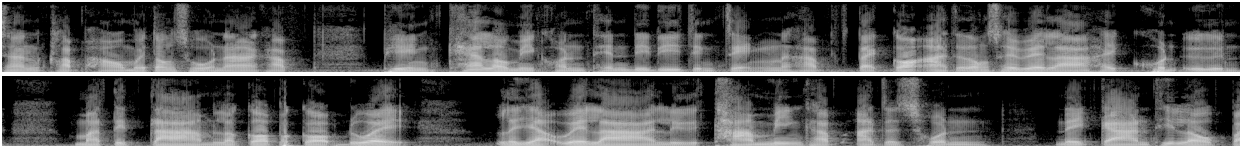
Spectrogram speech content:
ชัน Clubhouse ไม่ต้องโชว์หน้าครับ เพียงแค่เรามีคอนเทนต์ดีๆ เจ๋งๆ นะครับ แต่ก็อาจจะต้องใช้เวลาให้คนอื่นมาติดตาม แล้วก็ประกอบด้วยระยะเวลาหรือ timing ครับ อาจจะชนในการที่เราไป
